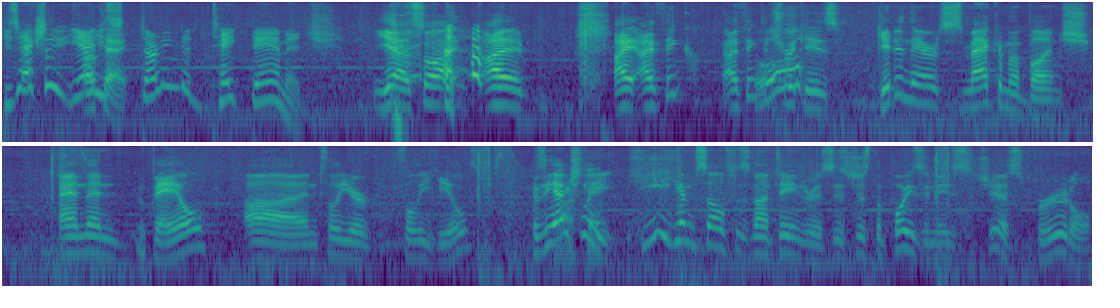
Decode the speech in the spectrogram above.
He's actually yeah, he's starting to take damage. Yeah, so I, I, I, I think I think the Oh. trick is get in there, smack him a bunch, and then bail uh, until you're fully healed. Because he actually, he himself is not dangerous. It's just the poison is just brutal.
